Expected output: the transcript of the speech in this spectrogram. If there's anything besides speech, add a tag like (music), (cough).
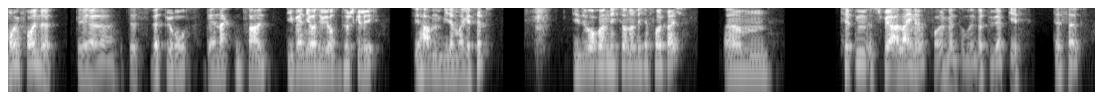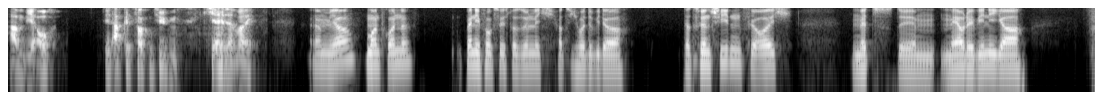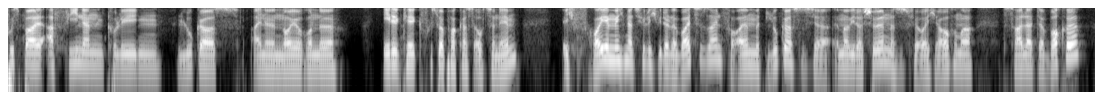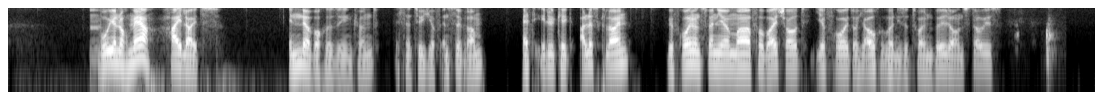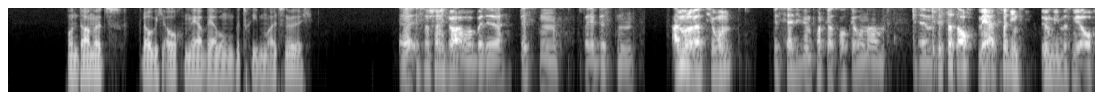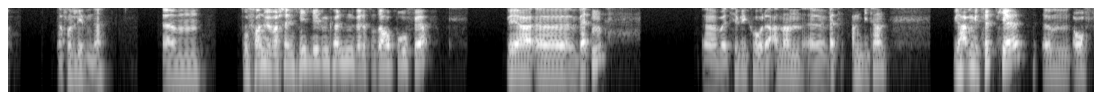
Moin Freunde der, des Wettbüros der nackten Zahlen. Die werden hier heute wieder auf den Tisch gelegt. Wir haben wieder mal getippt. Diese Woche nicht sonderlich erfolgreich. Ähm, tippen ist schwer alleine, vor allem wenn es um einen Wettbewerb geht. Deshalb haben wir auch den abgezockten Typen, (laughs) Kiel, dabei. Ähm, ja, moin Freunde. Benny Fox persönlich hat sich heute wieder dazu entschieden, für euch mit dem mehr oder weniger fußballaffinen Kollegen Lukas eine neue Runde Edelkick Fußball-Podcast aufzunehmen. Ich freue mich natürlich wieder dabei zu sein, vor allem mit Lukas. Das ist ja immer wieder schön. Das ist für euch ja auch immer das Highlight der Woche. Hm. Wo ihr noch mehr Highlights in der Woche sehen könnt, ist natürlich auf Instagram. At Edelkick, alles klein. Wir freuen uns, wenn ihr mal vorbeischaut. Ihr freut euch auch über diese tollen Bilder und Stories. Und damit, glaube ich, auch mehr Werbung betrieben als nötig. Äh, ist wahrscheinlich wahr, aber bei der besten, bei der besten Anmoderation bisher, die wir im Podcast rausgehauen haben, ähm, ist das auch mehr als verdient. Irgendwie müssen wir auch davon leben, ne? Ähm, wovon wir wahrscheinlich nicht leben könnten, wenn es unser Hauptberuf wäre, wäre äh, Wetten äh, bei Tipico oder anderen äh, Wettanbietern. Wir haben getippt, Kiel, ähm, auf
